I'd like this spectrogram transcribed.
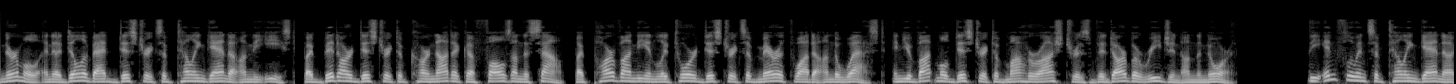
Nirmal, and Adilabad districts of Telangana on the east, by Bidar district of Karnataka falls on the south, by Parbhani and Latur districts of Marathwada on the west, and Yavatmal district of Maharashtra's Vidarbha region on the north. The influence of Telangana,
